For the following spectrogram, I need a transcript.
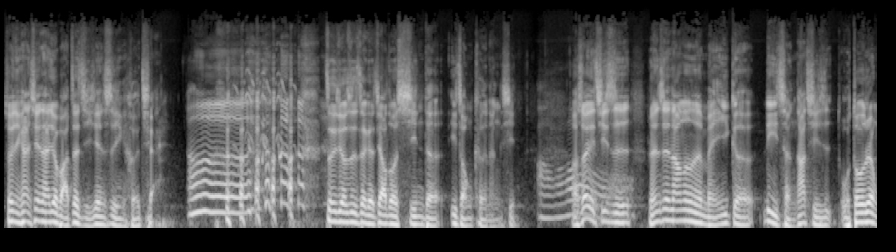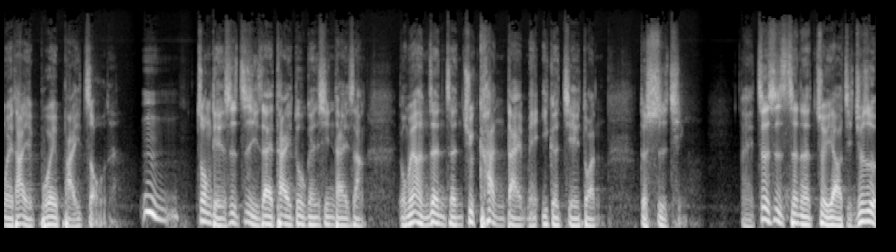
所以你看，现在就把这几件事情合起来，嗯，这就是这个叫做新的一种可能性哦。所以其实人生当中的每一个历程，它其实我都认为它也不会白走的。嗯，重点是自己在态度跟心态上，我们要很认真去看待每一个阶段的事情。哎，这是真的最要紧，就是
